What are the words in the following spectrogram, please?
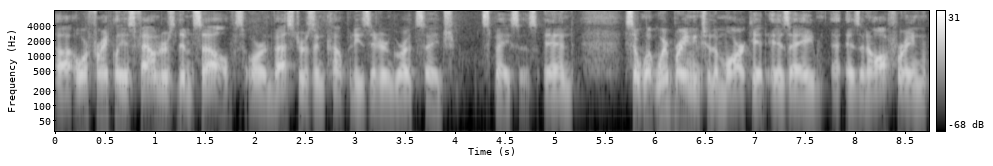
uh, or frankly as founders themselves or investors in companies that are in growth stage spaces. And so what we're bringing to the market is a is an offering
